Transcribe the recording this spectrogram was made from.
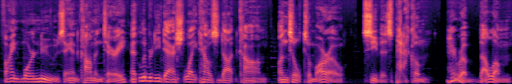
Find more news and commentary at liberty-lighthouse.com. Until tomorrow, si vis pacem. Parabellum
